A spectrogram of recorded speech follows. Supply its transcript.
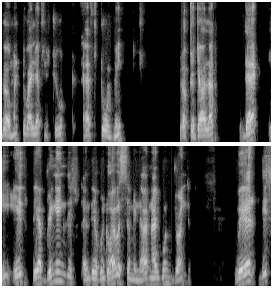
government, the Wildlife Institute, have told me, Dr. Jhala, that he is, they are bringing this and they are going to have a seminar and I'll go and join them, where this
